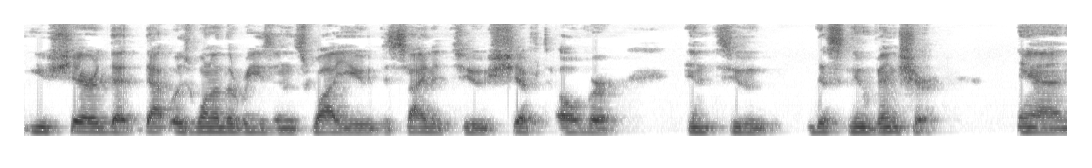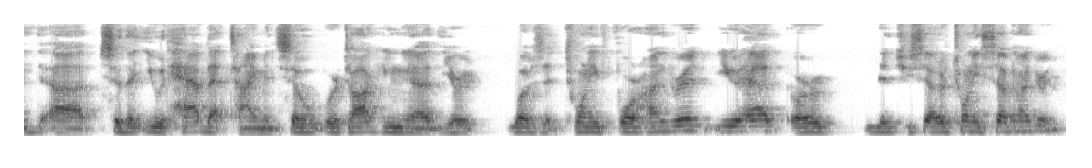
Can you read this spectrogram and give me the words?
you shared that that was one of the reasons why you decided to shift over into this new venture, and uh, so that you would have that time. And so we're talking uh, your what was it twenty four hundred you had, or did you say or twenty seven hundred?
